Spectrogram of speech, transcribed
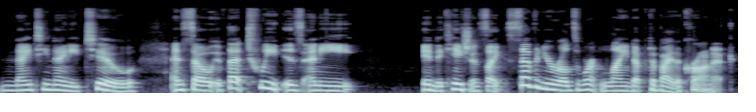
1992 and so if that tweet is any indication it's like 7 year olds weren't lined up to buy the chronic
